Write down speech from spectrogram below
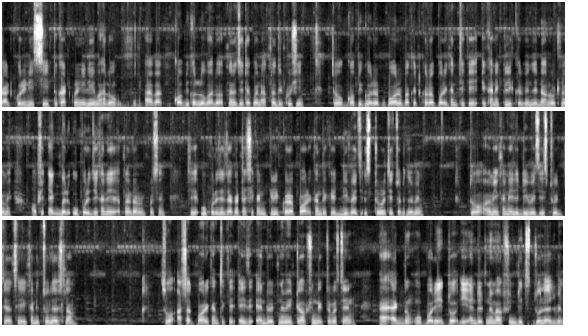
কাট করে নিচ্ছি। তো কাট করে নিলেই ভালো বা কপি করলেও ভালো, আপনারা যেটা করেন আপনাদের খুশি। তো কপি করার পর বা কাট করার পর এখান থেকে এখানে ক্লিক করবেন যে ডাউনলোড নামে অপশন একবার উপরে যেখানে আপনারা ডাউনলোড করছেন সে উপরে যে জায়গাটা, সেখানে ক্লিক করার পর এখান থেকে ডিভাইস স্টোরেজে চলে যাবেন। তো আমি এখানে এই যে ডিভাইস স্টোরেজে আছে, এখানে চলে আসলাম। সো আসার পর এখান থেকে এই যে অ্যান্ড্রয়েড নামে একটি অপশন দেখতে পাচ্ছেন একদম উপরে। তো এই অ্যান্ড্রয়েড নামে অপশনটিতে চলে আসবেন।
